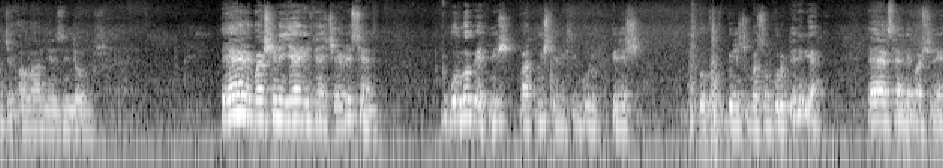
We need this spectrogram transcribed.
ancak Allah'ın nezdinde olur. Eğer başını yeryüzüne çevirirsen, grup etmiş, batmış demektir. Grup, güneş, güneşin basın grup denir ya. Eğer sen de başını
